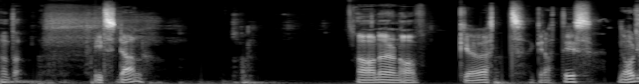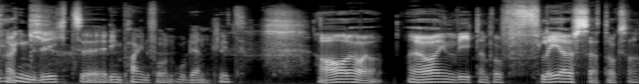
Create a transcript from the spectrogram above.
Vänta. It's done. Ja, nu är den av. Gött. Grattis. Nu har du Tack. invigt eh, din Pinephone ordentligt. Ja, det har jag. Jag har invigt den på fler sätt också.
